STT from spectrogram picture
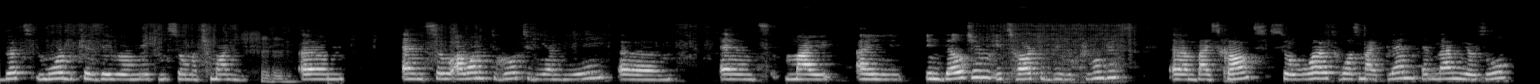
but more because they were making so much money. Um, and so I wanted to go to the NBA. Um, and my I in Belgium, it's hard to be recruited um, by scouts. So what was my plan at nine years old?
